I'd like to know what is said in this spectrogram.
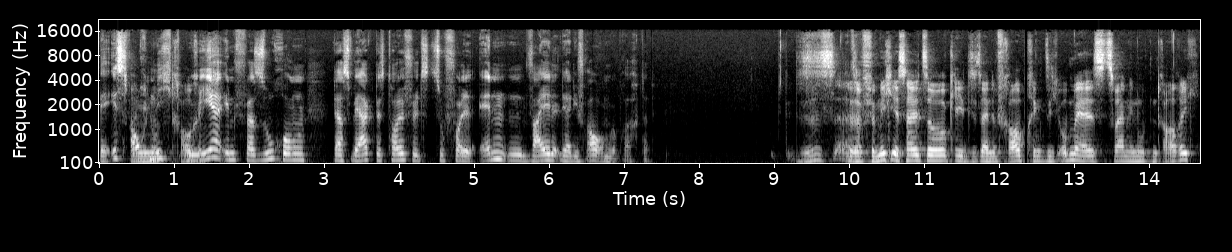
Der ist auch nicht traurig. mehr in Versuchung, das Werk des Teufels zu vollenden, weil der die Frau umgebracht hat. Das ist, also für mich ist halt so, okay, seine Frau bringt sich um, er ist zwei Minuten traurig.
